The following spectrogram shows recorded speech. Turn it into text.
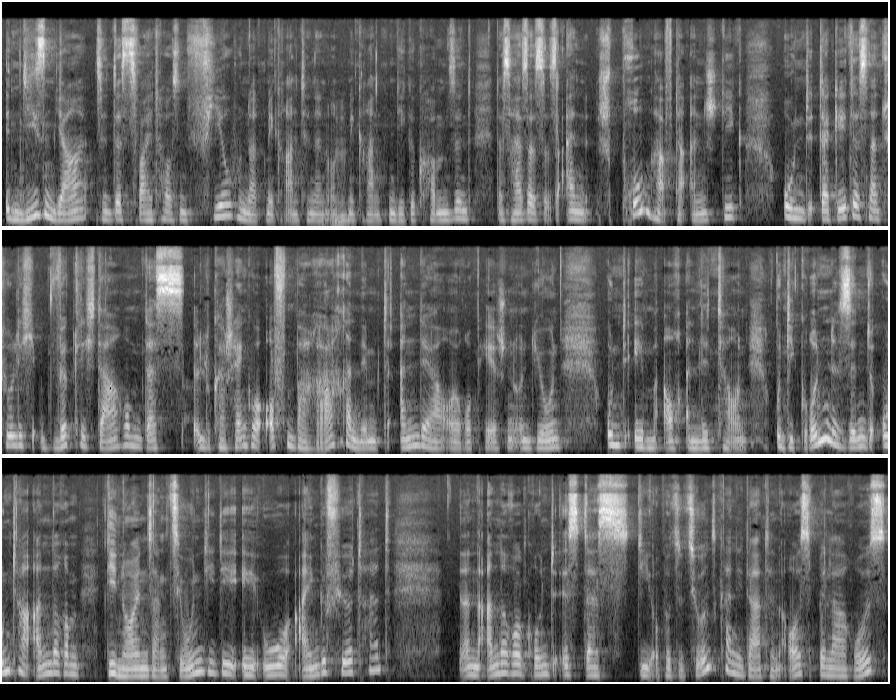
in diesem Jahr sind es 2400 Migrantinnen und mhm. Migranten, die gekommen sind. Das heißt, es ist ein sprunghafter Anstieg. Und da geht es natürlich wirklich darum, dass Lukaschenko offenbar Rache nimmt an der Europäischen Union und eben auch an Litauen. Und die Gründe sind unter anderem die neuen Sanktionen, die die EU eingeführt hat. Ein anderer Grund ist, dass die Oppositionskandidatin aus Belarus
